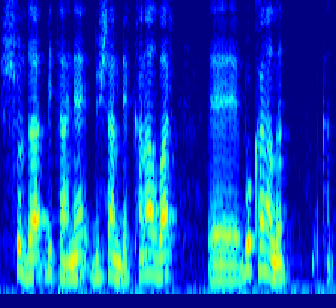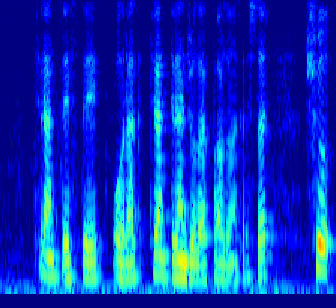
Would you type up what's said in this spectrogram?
Şurada bir tane düşen bir kanal var. E, bu kanalın bakın trend desteği olarak, trend direnci olarak pardon arkadaşlar. Şu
